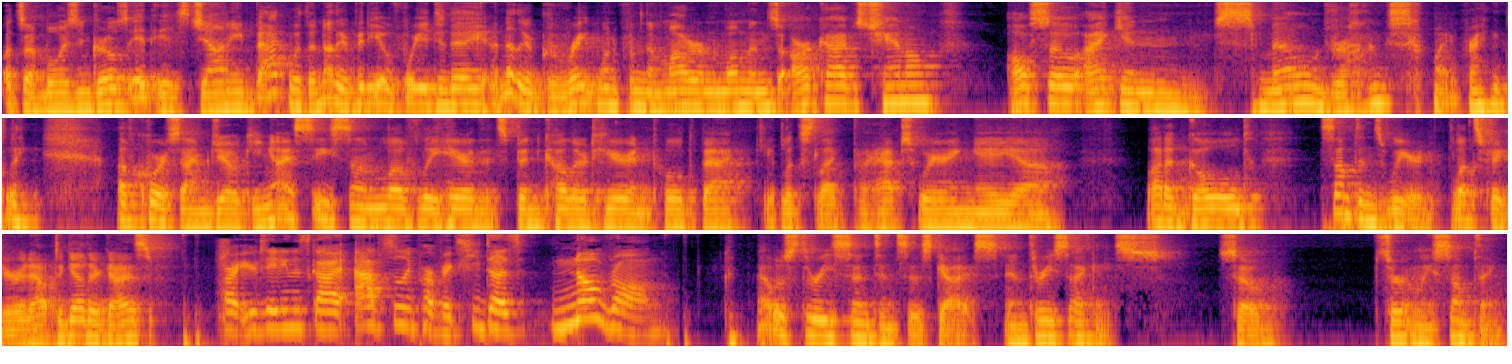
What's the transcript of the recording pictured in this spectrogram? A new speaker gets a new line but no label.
What's up, boys and girls? It is Johnny back with another video for you today. Another great one from the Modern Woman's Archives channel. Also, I can smell drugs, quite frankly. Of course, I'm joking. I see some lovely hair that's been colored here and pulled back. It looks like perhaps wearing a uh, lot of gold. Something's weird. Let's figure it out together, guys.
All right, you're dating this guy. Absolutely perfect. He does no wrong.
That was three sentences, guys, in three seconds. So, certainly something.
